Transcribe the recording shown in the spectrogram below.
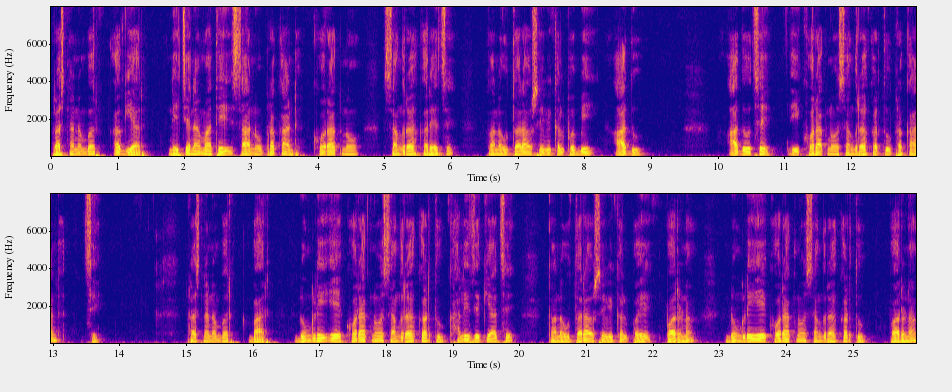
પ્રશ્ન નંબર અગિયાર, નીચેનામાંથી શાનું પ્રકાંડ ખોરાકનો સંગ્રહ કરે છે? તો આનો ઉત્તર આવશે વિકલ્પ બી, આદુ. આદુ છે, એ ખોરાકનો સંગ્રહ કરતું પ્રકાંડ છે. પ્રશ્ન નંબર બાર. ડુંગળી એ ખોરાકનો સંગ્રહ કરતું ખાલી જગ્યા છે? તો આનો ઉત્તર આવશે વિકલ્પ એ પર્ણ. ડુંગળી એ ખોરાકનો સંગ્રહ કરતું પર્ણ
